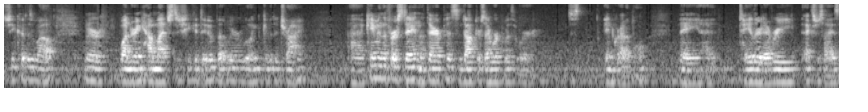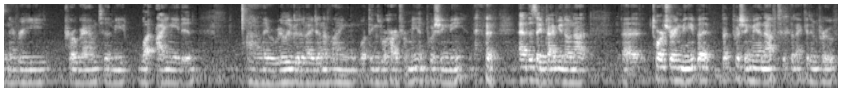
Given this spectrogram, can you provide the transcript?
she could as well. We were wondering how much she could do, but we were willing to give it a try. Uh, came in the first day, and the therapists and doctors I worked with were just incredible. They uh, tailored every exercise and every program to meet what I needed. Uh, they were really good at identifying what things were hard for me and pushing me. at the same time, you know, not uh, torturing me, but but pushing me enough to, that I could improve.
